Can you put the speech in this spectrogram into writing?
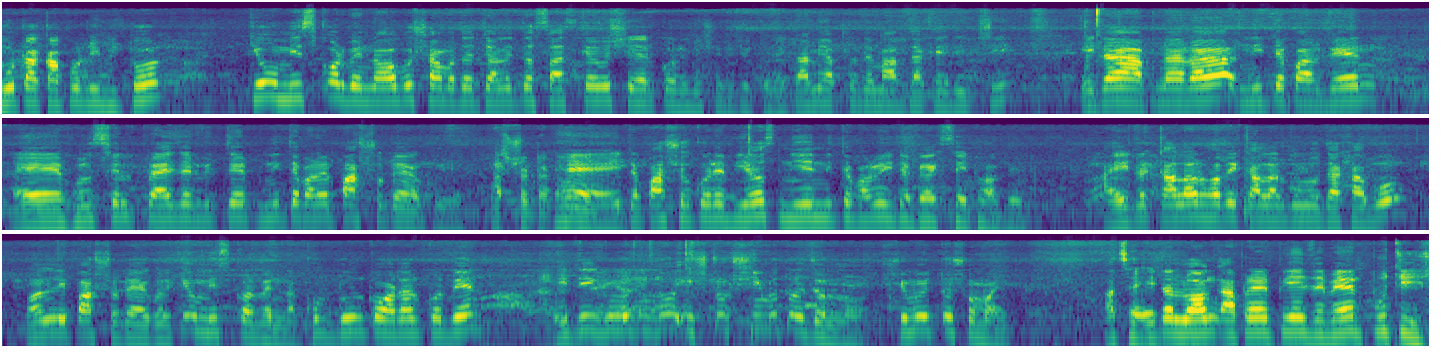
মোটা কাপড়ের ভিতর। কেউ মিস করবেন না, অবশ্যই আমাদের চ্যানেলটা সাবস্ক্রাইব শেয়ার করবেন বেশি বেশি করে। এটা আমি আপনাদের মাপ দেখিয়ে দিচ্ছি। এটা আপনারা নিতে পারবেন হোলসেল প্রাইজের ভিতরে নিতে পারবেন পাঁচশো টাকা করে। পাঁচশো টাকা হ্যাঁ এটা পাঁচশো করে বিয়স নিয়ে নিতে পারবেন এটা ব্যাক সাইড হবে। আর এটা কালার হবে কালারগুলো দেখাবো। অনলি পাঁচশো টাকা করে কেউ মিস করবেন না। খুব দূর করে অর্ডার করবেন। এটিগুলো কিন্তু স্টক সীমিতর জন্য সীমিত সময়। আচ্ছা এটা লং আপনারা পেয়ে যাবেন পঁচিশ।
